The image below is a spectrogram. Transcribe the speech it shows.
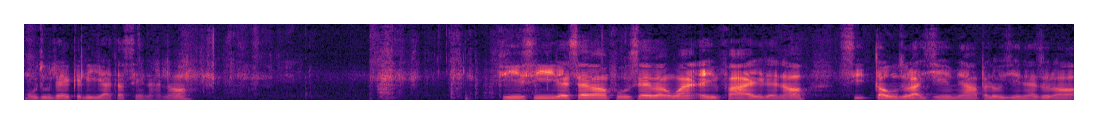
မိုဂျူလဲကလိယာသက်ဆင်တာเนาะ VC တဲ့747185တဲ့เนาะ C 3ဆိုတာရင်များဘယ်လိုရင်လဲဆိုတော့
